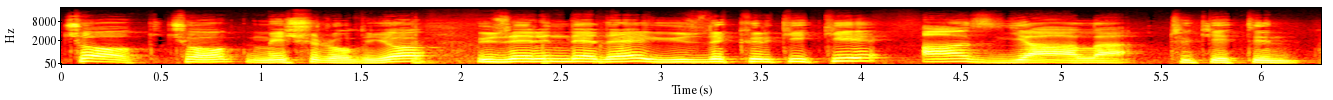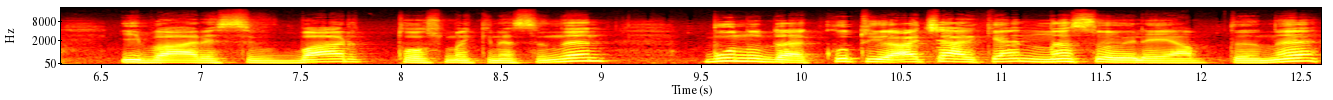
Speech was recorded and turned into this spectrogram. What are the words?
çok çok meşhur oluyor. Üzerinde de %42 az yağla tüketin ibaresi var tost makinesinin. Bunu da kutuyu açarken nasıl öyle yaptığını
